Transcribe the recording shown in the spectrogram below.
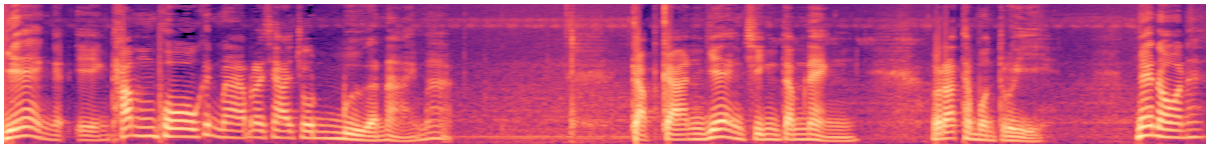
แย่งกันเองทำโพขึ้นมาประชาชนเบื่อหน่ายมาก กับการแย่งชิงตำแหน่งรัฐมนตรี แน่นอนนะ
